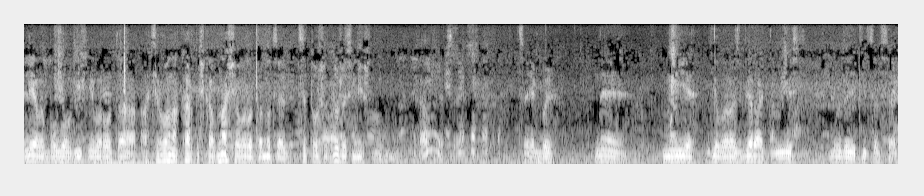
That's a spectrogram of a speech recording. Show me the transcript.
ліве було в їхні ворота, а червона карточка в наші ворота, ну це, це теж дуже смішно. Але це, це якби не моє діло розбирати, там є люди, які це все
